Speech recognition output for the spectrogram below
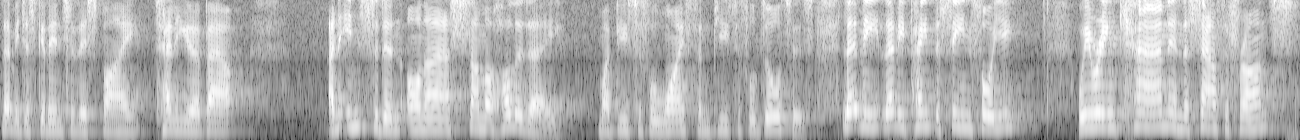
Let me just get into this by telling you about an incident on our summer holiday, my beautiful wife and beautiful daughters. Let me, let me paint the scene for you. We were in Cannes in the south of France.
